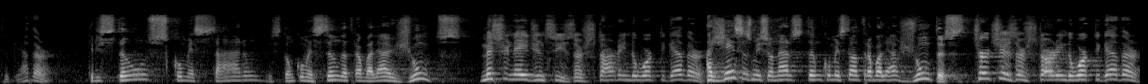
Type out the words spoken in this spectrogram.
together. cristãos começaram, estão começando a trabalhar juntos. Mission agencies are starting to work together. Agências missionárias estão começando a trabalhar juntas. Churches are starting to work together.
